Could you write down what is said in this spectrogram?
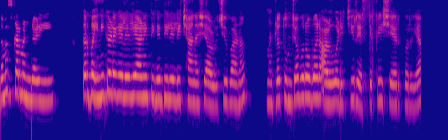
नमस्कार मंडळी. तर बहिणीकडे गेलेली आणि तिने दिलेली छान अशी आळूची पानं म्हटलं तुमच्याबरोबर आळूवडीची रेसिपी शेअर करूया.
